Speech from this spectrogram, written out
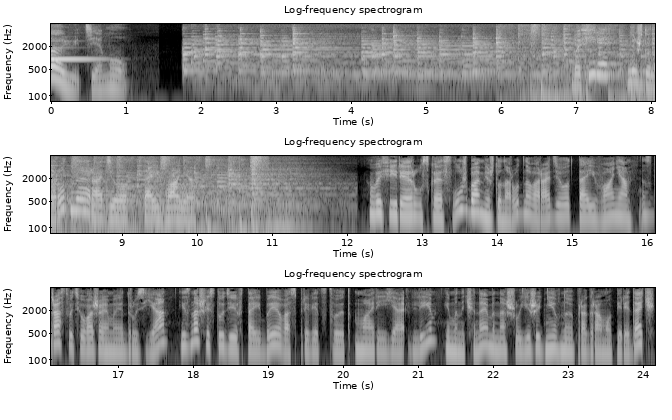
В эфире Международное радио Тайваня. В эфире русская служба Международного радио Тайваня. Здравствуйте, уважаемые друзья! Из нашей студии в Тайбе вас приветствует Мария Ли, и мы начинаем нашу ежедневную программу передач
